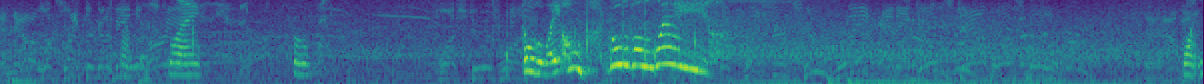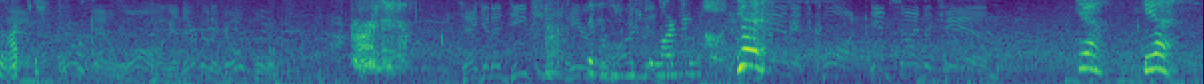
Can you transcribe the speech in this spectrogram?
And now it looks like they're going to be in On the this hurry. play. Let's hope. Flush to his right. Throw the way. Oh, throw the ball away. Pressure too and he goes down once more. And how Why not? and long, and they're going to go for it. Taking a deep shot here This is. Larson. Yes. It's caught inside the 10. Yes. Yes.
